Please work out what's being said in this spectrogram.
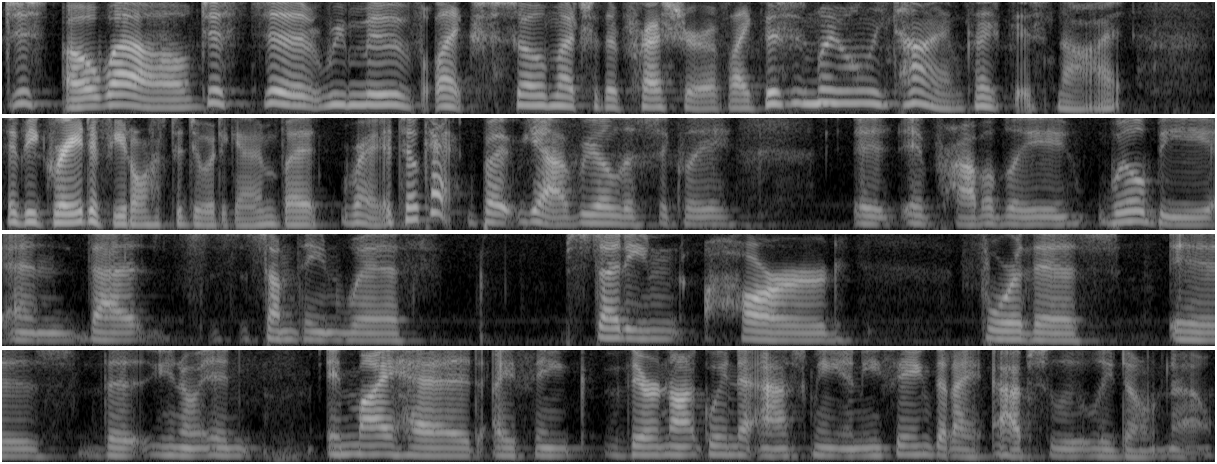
just oh well. just to remove like so much of the pressure of like this is my only time. Like it's not. It'd be great if you don't have to do it again, but Right. it's okay. But yeah, realistically, it, it probably will be. And that's something with studying hard for this is that, you know, in, in my head, I think they're not going to ask me anything that I absolutely don't know.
